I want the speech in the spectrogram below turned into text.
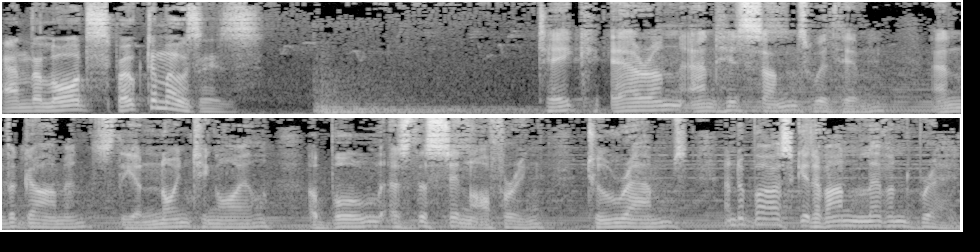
And the Lord spoke to Moses. Take Aaron and his sons with him, and the garments, the anointing oil, a bull as the sin offering, two rams, and a basket of unleavened bread,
